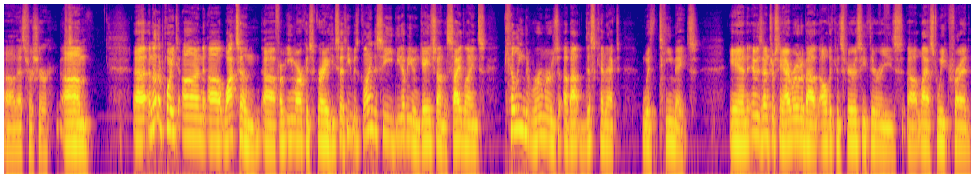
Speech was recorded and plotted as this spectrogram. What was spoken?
Uh, that's for sure. Um, uh, another point on uh, Watson uh, from E. Marcus Gray. He said he was glad to see DW engaged on the sidelines killing the rumors about disconnect with teammates. And it was interesting. I wrote about all the conspiracy theories uh, last week, Fred.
